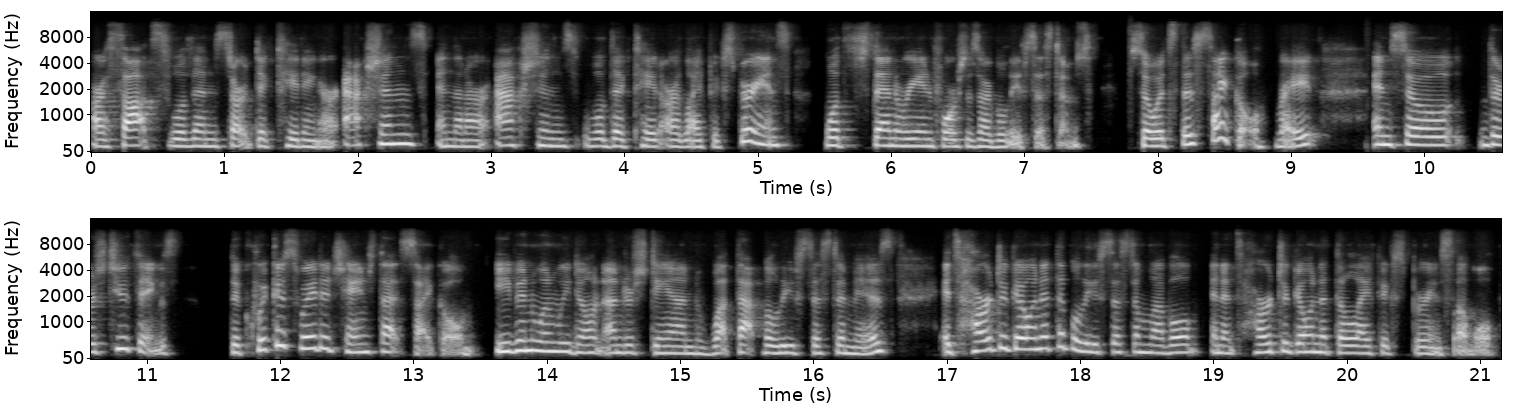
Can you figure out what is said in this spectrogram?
Our thoughts will then start dictating our actions, and then our actions will dictate our life experience, which then reinforces our belief systems. So it's this cycle, right? And so there's two things. The quickest way to change that cycle, even when we don't understand what that belief system is, it's hard to go in at the belief system level and it's hard to go in at the life experience level.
